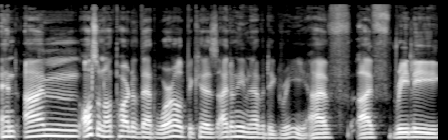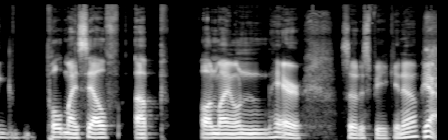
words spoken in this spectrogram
And I'm also not part of that world because I don't even have a degree. I've I've really pulled myself up on my own hair, so to speak. You know. Yeah, uh,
